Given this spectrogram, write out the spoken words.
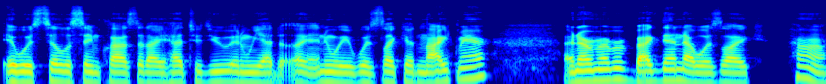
it was still the same class that I had to do, and we had uh, anyway. It was like a nightmare. And I remember back then I was like, "Huh,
